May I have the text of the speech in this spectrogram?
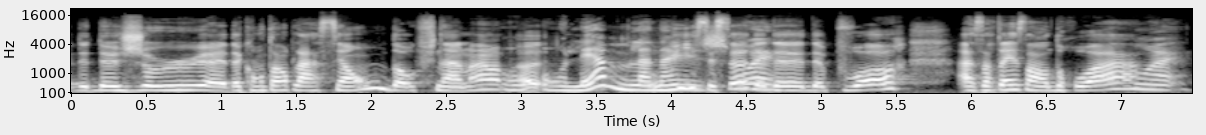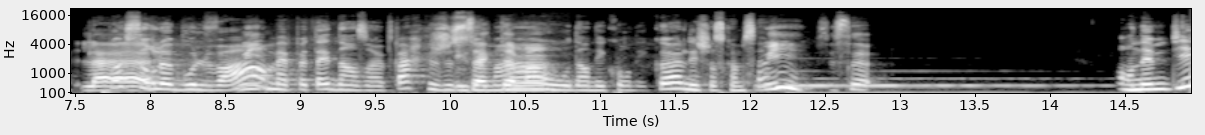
de, de, jeu, de contemplation. Donc, finalement... On, l'aime, la neige. Oui, c'est ça, de, de, pouvoir, à certains endroits... Ouais. Pas sur le boulevard, mais peut-être dans un parc, justement, ou dans des cours d'école, des choses comme ça. Oui, c'est ça. On aime bien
